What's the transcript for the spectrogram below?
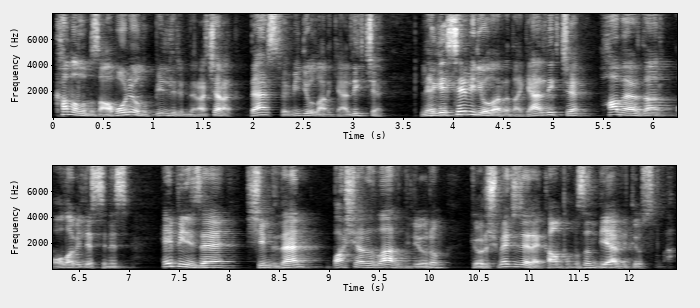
Kanalımıza abone olup bildirimleri açarak ders ve videolar geldikçe, LGS videoları da geldikçe haberdar olabilirsiniz. Hepinize şimdiden başarılar diliyorum. Görüşmek üzere kampımızın diğer videosunda.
